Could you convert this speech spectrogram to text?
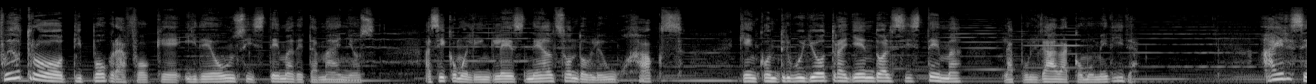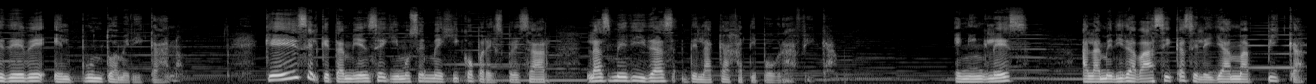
fue otro tipógrafo que ideó un sistema de tamaños, así como el inglés Nelson W. Hawkes, quien contribuyó trayendo al sistema la pulgada como medida. A él se debe el punto americano, que es el que también seguimos en México para expresar las medidas de la caja tipográfica. En inglés, a la medida básica se le llama pica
